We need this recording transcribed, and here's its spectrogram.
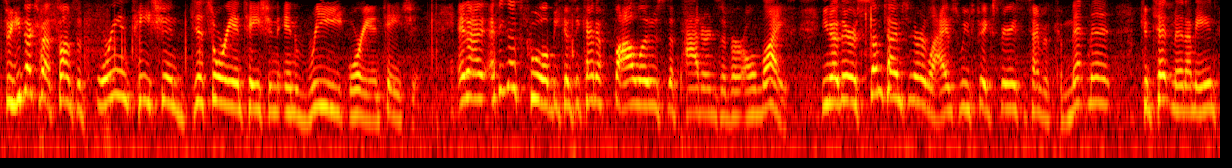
So he talks about Psalms of orientation, disorientation, and reorientation. And I, I, think that's cool because it kind of follows the patterns of our own life. You know, there are sometimes in our lives we've experienced a time of commitment, contentment, I mean,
